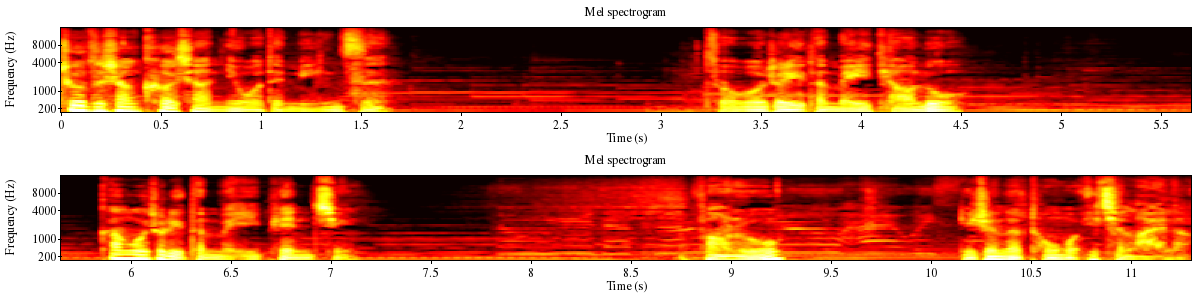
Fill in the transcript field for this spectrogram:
柱子上刻下你我的名字，走过这里的每一条路，看过这里的每一片景，仿如你真的同我一起来了。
